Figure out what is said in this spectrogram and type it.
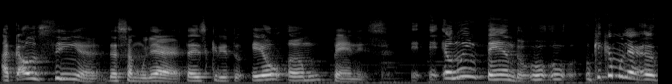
a calcinha dessa mulher tá escrito Eu amo pênis. Eu não entendo o, o, o que, que a mulher.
